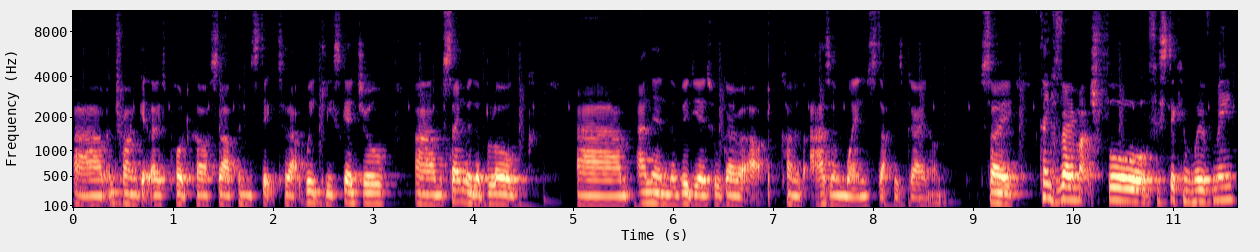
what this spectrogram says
Um, and try and get those podcasts up and stick to that weekly schedule. Um, same with the blog, um, and then the videos will go up kind of as and when stuff is going on. So thank you very much for for sticking with me.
